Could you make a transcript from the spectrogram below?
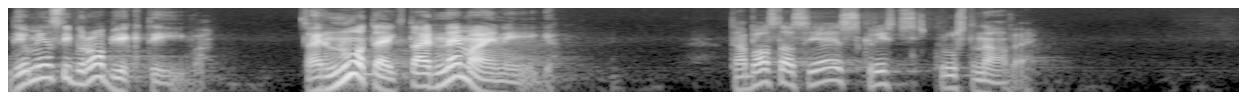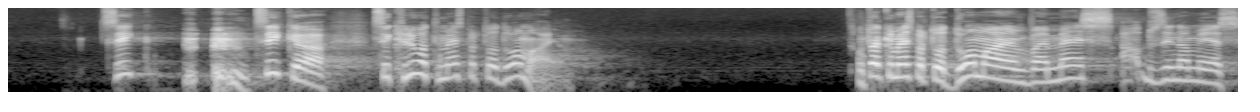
Dieva mīlestība ir objektīva. Tā ir noteikta, tā ir nemainīga. Tā balstās Jēzus Kristus krusta nāvē. Cik, cik, cik ļoti mēs par to domājam? Un tad, kad mēs par to domājam, vai mēs apzināmies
